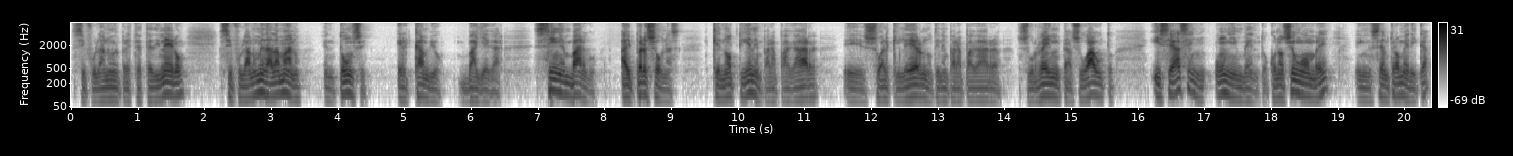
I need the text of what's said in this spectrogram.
si fulano me presta este dinero, si fulano me da la mano, entonces el cambio va a llegar. Sin embargo, hay personas que no tienen para pagar eh, su alquiler, no tienen para pagar su renta, su auto, y se hacen un invento. Conocí a un hombre en Centroamérica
